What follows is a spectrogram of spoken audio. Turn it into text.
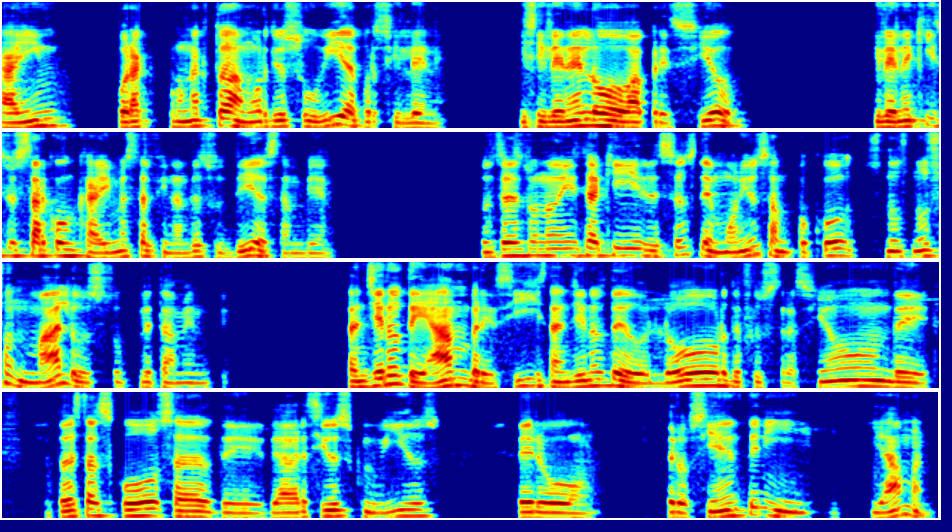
Caín, por, un acto de amor, dio su vida por Silene. Y Silene lo apreció. Silene quiso estar con Caín hasta el final de sus días también. Entonces uno dice aquí, esos demonios tampoco no, son malos completamente. Están llenos de hambre, sí, están llenos de dolor, de frustración, de, todas estas cosas, de, de, haber sido excluidos, pero pero sienten y, aman.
